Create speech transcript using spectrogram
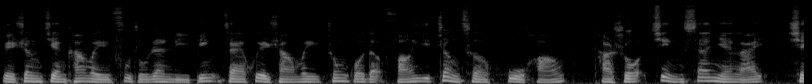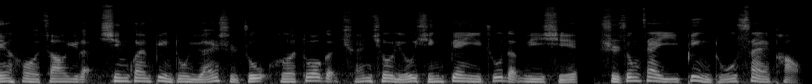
卫生健康委副主任李斌在会上为中国的防疫政策护航。他说，近三年来，先后遭遇了新冠病毒原始株和多个全球流行变异株的威胁，始终在以病毒赛跑，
